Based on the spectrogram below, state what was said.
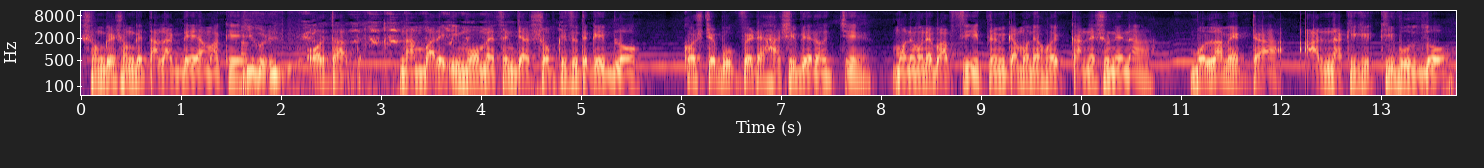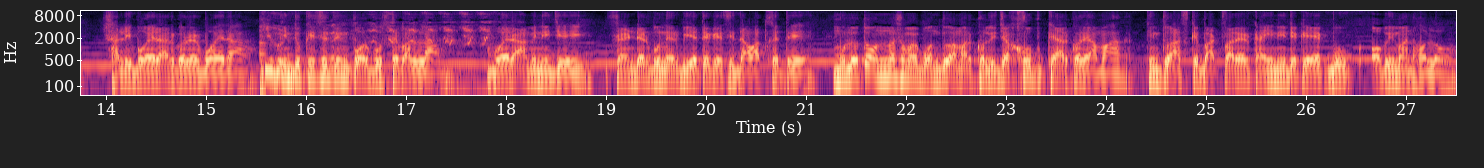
সঙ্গে সঙ্গে তালাক দেয় আমাকে। অর্থাৎ নাম্বার, ইমো, মেসেঞ্জার সব কিছু থেকেই ব্লক কষ্টে বুক পেটে হাসি বের হচ্ছে। মনে মনে ভাবছি, প্রেমিকা মনে হয় কানে শুনে না। বললাম একটা আর নাকি কি- বুঝলো? শালি বয়রার ঘরের বয়রা। কিন্তু কিছুদিন পর বুঝতে পারলাম বয়রা আমি নিজেই। ফ্রেন্ডের বোনের বিয়েতে গেছি দাওয়াত খেতে। মূলত অন্য সময় বন্ধু আমার কলিজা খুব কেয়ার করে আমার। কিন্তু আজকে বাটপারের কাহিনী দেখে এক বুক অভিমান হলো।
